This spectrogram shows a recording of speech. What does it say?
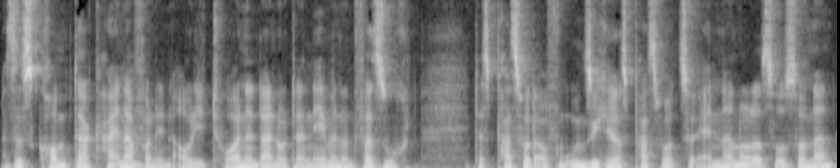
Also es kommt da keiner mhm. von den Auditoren in dein Unternehmen und versucht, das Passwort auf ein unsicheres Passwort zu ändern oder so, sondern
